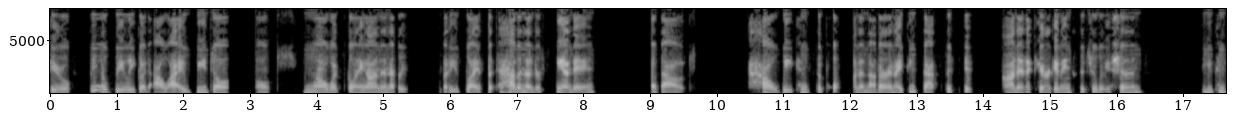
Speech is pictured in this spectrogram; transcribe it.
to being a really good ally, we don't don't know what's going on in everybody's life, but to have an understanding about how we can support one another. And I think that's if it's not in a caregiving situation, you can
